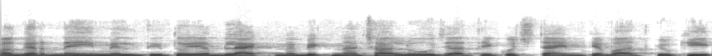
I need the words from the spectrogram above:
अगर नहीं मिलती तो ये ब्लैक में बिकना चालू हो जाती कुछ टाइम के बाद, क्योंकि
